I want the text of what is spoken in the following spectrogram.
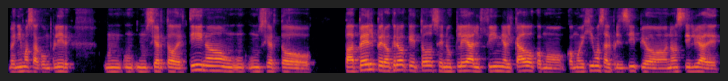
venimos a cumplir un, cierto destino, un, cierto papel, pero creo que todo se nuclea al fin y al cabo, como, como dijimos al principio, ¿no, Silvia? De,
